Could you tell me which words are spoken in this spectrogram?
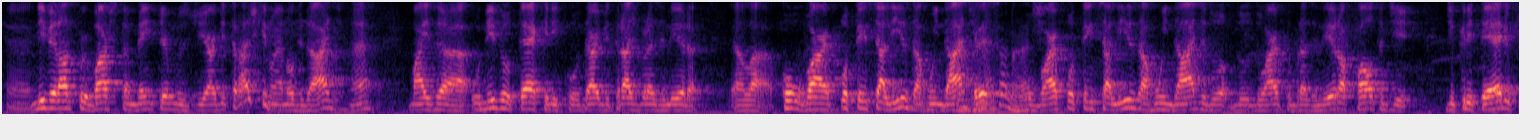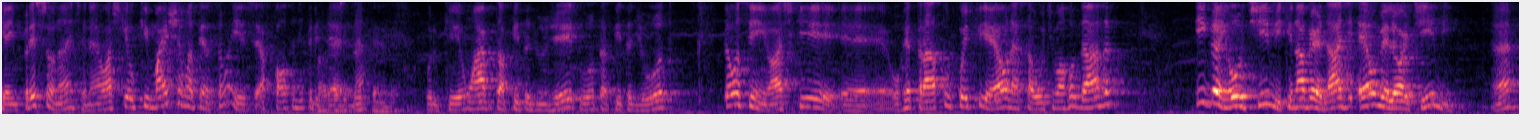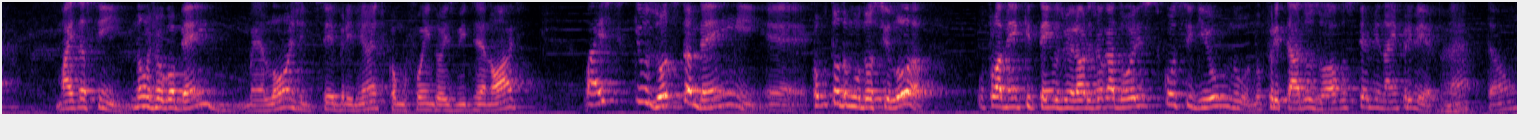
É, nivelado por baixo também em termos de arbitragem, que não é novidade, né? mas uh, o nível técnico da arbitragem brasileira ela com o VAR potencializa a ruindade. Né? Impressionante. Né? O VAR potencializa a ruindade do, do, do árbitro brasileiro, a falta de, de critério, que é impressionante, né? Eu acho que o que mais chama atenção é isso, é a falta de critério, falta de né? critério. né? Porque um árbitro apita de um jeito, o outro apita de outro. Então, assim, eu acho que é, o retrato foi fiel nessa última rodada e ganhou o time, que na verdade é o melhor time, né? Mas, assim, não jogou bem, é longe de ser brilhante como foi em 2019 mas que os outros também, é, como todo mundo oscilou, o Flamengo que tem os melhores jogadores conseguiu no, no fritar dos ovos terminar em primeiro, é. né? Então,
